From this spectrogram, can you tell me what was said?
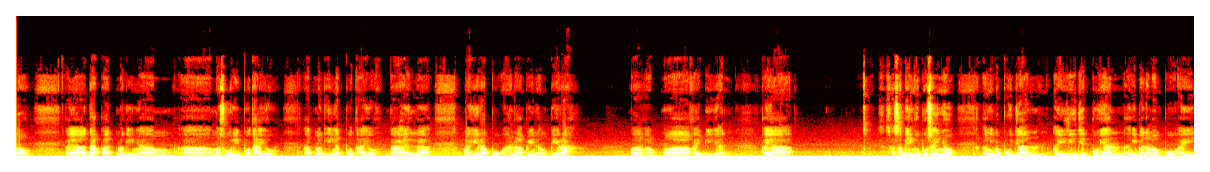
no? Kaya dapat maging um, ah, masuri po tayo at mag-ingat po tayo dahil ah, mahirap po hanapin ang pira mga, mga kaibigan. Kaya sasabihin ko po sa inyo, ang iba po dyan ay legit po yan, ang iba naman po ay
